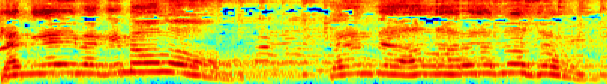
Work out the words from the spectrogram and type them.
Kendine iyi bak, iyi mi oğlum? Kendi Allah razı olsun.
